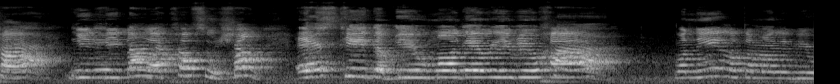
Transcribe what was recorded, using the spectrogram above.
ค่ะยินดีต้อนรับเข้าสู่ช่อง STW Model Review ค่ะ วันนี้เราจะมารีวิว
